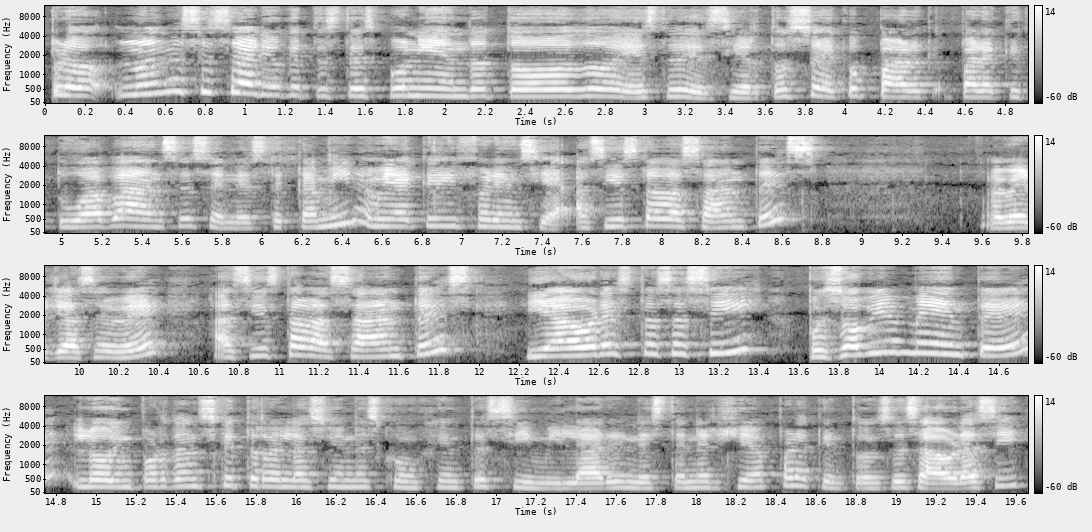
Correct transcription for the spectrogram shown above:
Pero no es necesario que te estés poniendo todo este desierto seco para, para que tú avances en este camino. Mira qué diferencia. Así estabas antes. A ver, ya se ve. Así estabas antes y ahora estás así. Pues obviamente lo importante es que te relaciones con gente similar en esta energía para que entonces ahora sí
